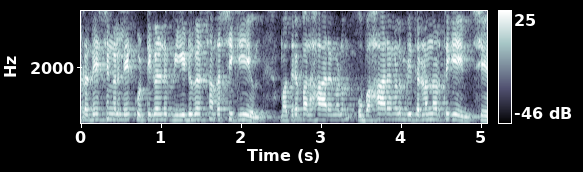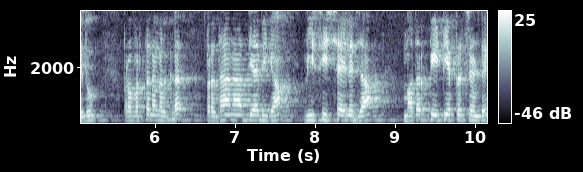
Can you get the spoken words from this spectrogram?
പ്രദേശങ്ങളിലെ കുട്ടികളുടെ വീടുകൾ സന്ദർശിക്കുകയും മധുരപലഹാരങ്ങളും ഉപഹാരങ്ങളും വിതരണം നടത്തുകയും ചെയ്തു. പ്രവർത്തനങ്ങൾക്ക് പ്രധാനാധ്യാപിക V C Shailaja mother P T A president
